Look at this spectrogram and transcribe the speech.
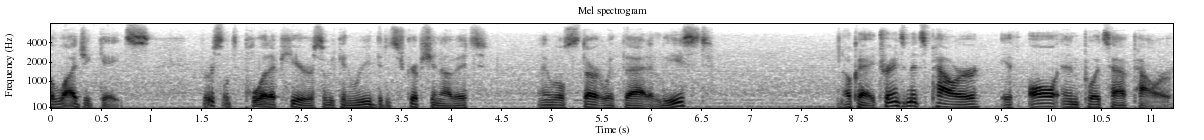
the logic gates. First, let's pull it up here so we can read the description of it. And we'll start with that at least. Okay, transmits power if all inputs have power.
